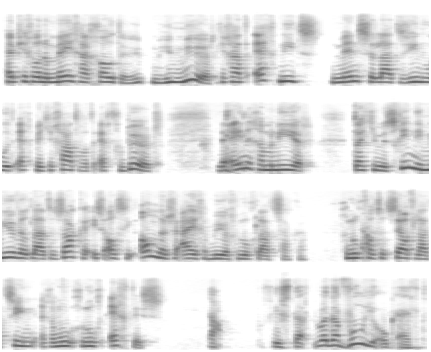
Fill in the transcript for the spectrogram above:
heb je gewoon een mega grote humeur. Je gaat echt niet mensen laten zien hoe het echt met je gaat of wat er echt gebeurt. De enige manier dat je misschien die muur wilt laten zakken, is als die ander zijn eigen muur genoeg laat zakken genoeg van zichzelf laat zien en genoeg echt is. Precies. Dat, maar dat voel je ook echt.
